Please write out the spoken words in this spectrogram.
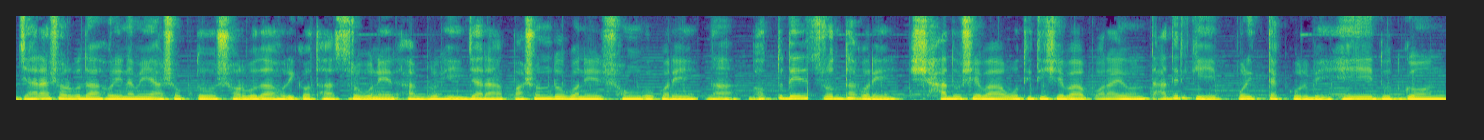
যারা সর্বদা হরিনামে আসক্ত, সর্বদা হরিকথা শ্রবণের আগ্রহী, যারা পাষণ্ডগণের সঙ্গ করে, না, ভক্তদের শ্রদ্ধা করে, সাধু সেবা, অতিথি সেবা, পরায়ণ, তাদেরকে পরিত্যাগ করবে। হে দুধগণ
